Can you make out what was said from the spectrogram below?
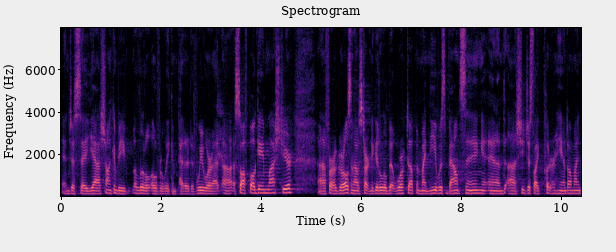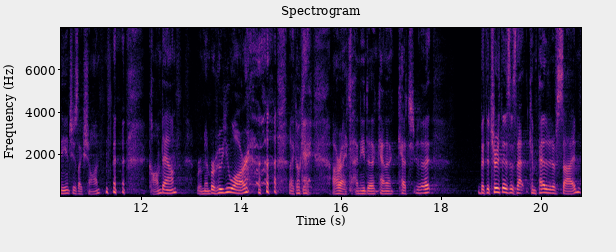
and just say, Yeah, Shawn can be a little overly competitive. We were at uh, a softball game last year uh, for our girls, and I was starting to get a little bit worked up, and my knee was bouncing. And uh, she just like put her hand on my knee, and she's like, Shawn, calm down. Remember who you are. like, okay, all right, I need to kind of catch. But the truth is, is that competitive side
